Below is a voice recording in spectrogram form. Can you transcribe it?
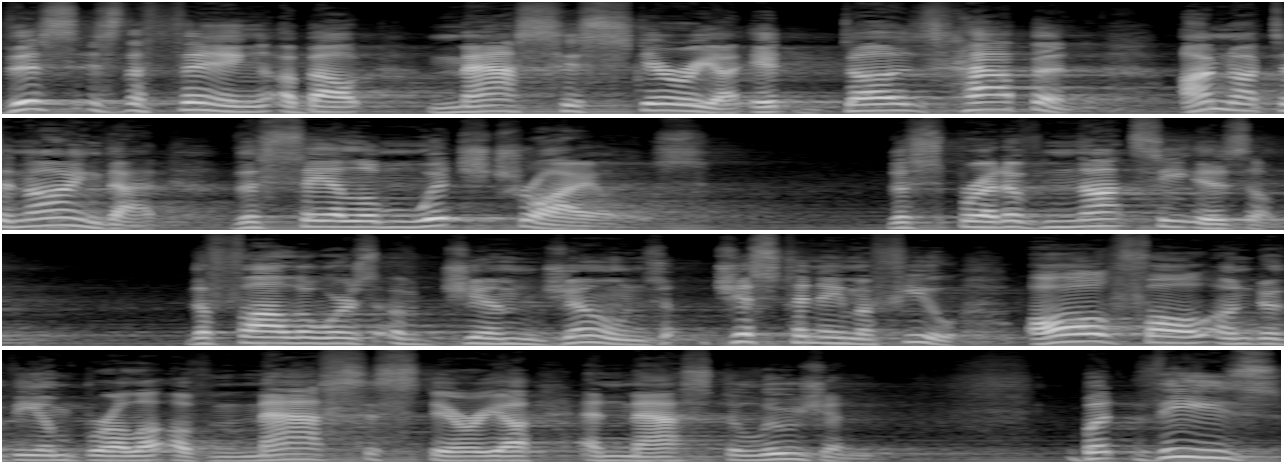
This is the thing about mass hysteria. It does happen. I'm not denying that. The Salem witch trials, the spread of Nazism, the followers of Jim Jones, just to name a few, all fall under the umbrella of mass hysteria and mass delusion. But these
